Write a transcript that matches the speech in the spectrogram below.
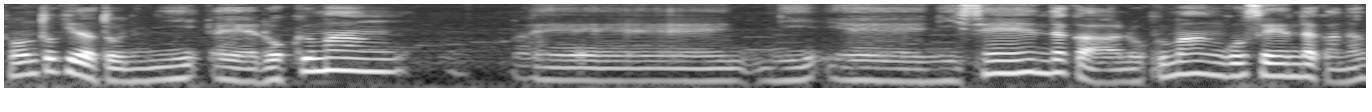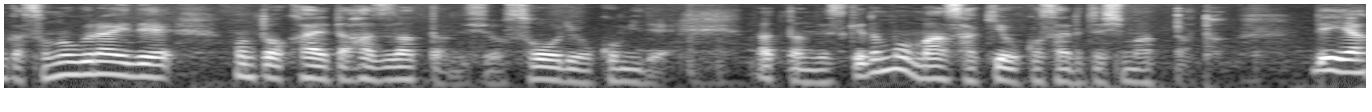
その時だとに、えー、6万えーえー、2000円だか6万5000円だかなんかそのぐらいで本当は買えたはずだったんですよ。送料込みで。だったんですけどもまあ先を越されてしまったと。でヤ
